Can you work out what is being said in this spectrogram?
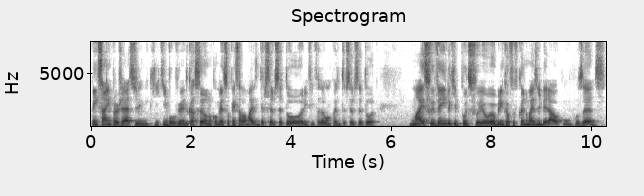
pensar em projetos de, que, que, envolviam a educação. No começo eu pensava mais em terceiro setor, enfim, fazer alguma coisa no terceiro setor. Mas fui vendo que, putz, fui, eu, eu brinco, eu fui ficando mais liberal com, com os anos.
